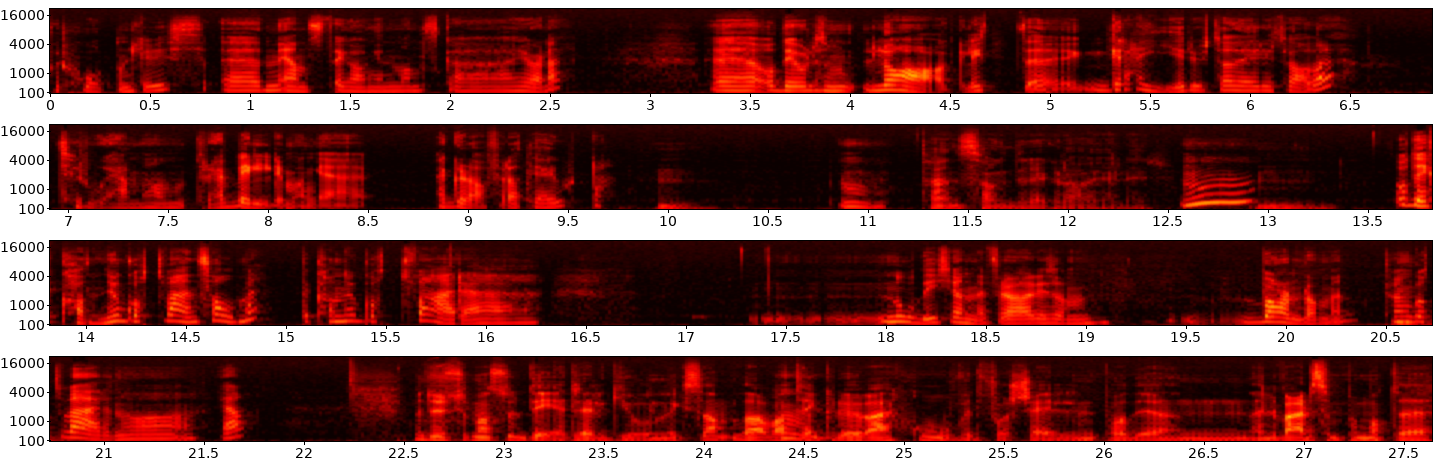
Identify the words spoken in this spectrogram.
forhåpentligvis eh, den eneste gangen man skal gjøre det. Eh, og det å liksom lage litt eh, greier ut av det ritualet, tror jeg, man, tror jeg veldig mange er glad for at de har gjort. Da. Mm. Mm. Ta en sang dere er glad i, eller Mm. mm. Og det kan jo godt være en salme. Det kan jo godt være noe de kjenner fra liksom, barndommen. Kan Mm. godt være noe Ja. Men du som har studert religion, liksom, da, hva Mm. tenker du er hovedforskjellen på den Eller hva er det som på en måte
